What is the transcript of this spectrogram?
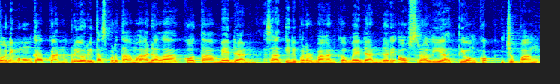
Tony mengungkapkan prioritas pertama adalah kota Medan. Saat ini penerbangan ke Medan dari Australia, Tiongkok, Jepang,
